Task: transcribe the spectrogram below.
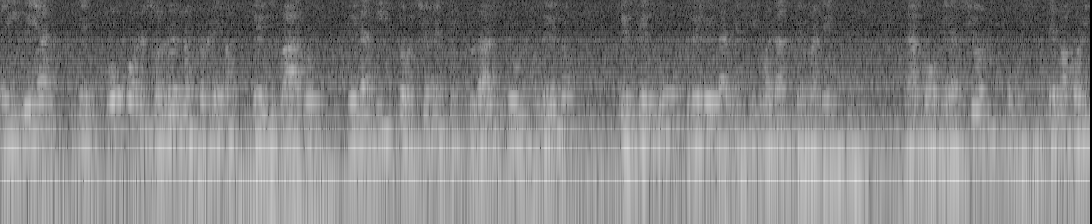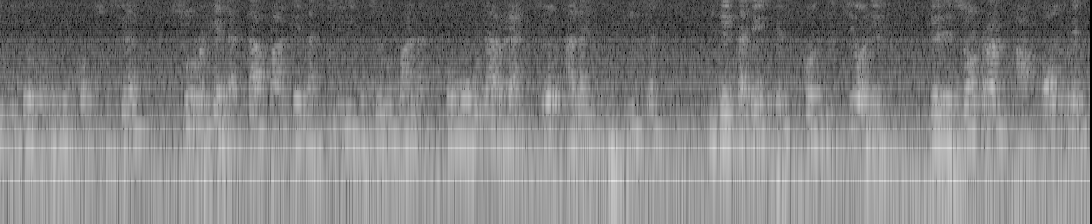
e ideas de cómo resolver los problemas derivados de la distorsión estructural de un modelo que se nutre de la desigualdad permanente. La cooperación como sistema político, económico, social surge en la etapa de la civilización humana como una reacción a las injusticias y decadentes condiciones que deshonran a hombres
